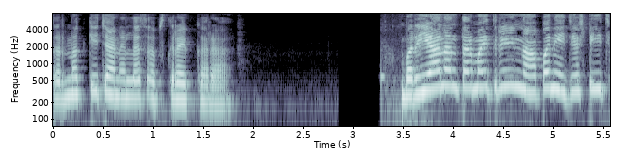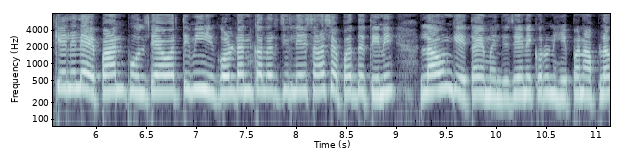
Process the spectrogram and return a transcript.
तर नक्की चॅनलला सबस्क्राईब करा. बरं यानंतर मैत्रिणींना आपण हे जे स्टिच केलेले आहे पान फुल त्यावरती मी ही गोल्डन कलरची लेस अशा पद्धतीने लावून घेत आहे. म्हणजे जेणेकरून हे पण आपलं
